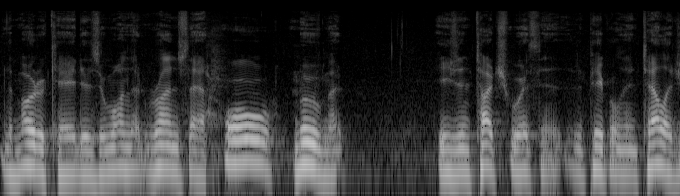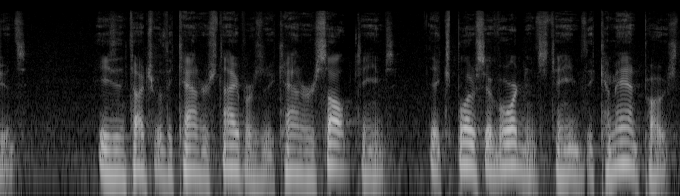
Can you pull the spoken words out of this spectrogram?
the motorcade is the one that runs that whole movement. He's in touch with the people in intelligence. He's in touch with the counter snipers, the counter assault teams, the explosive ordnance teams, the command post.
